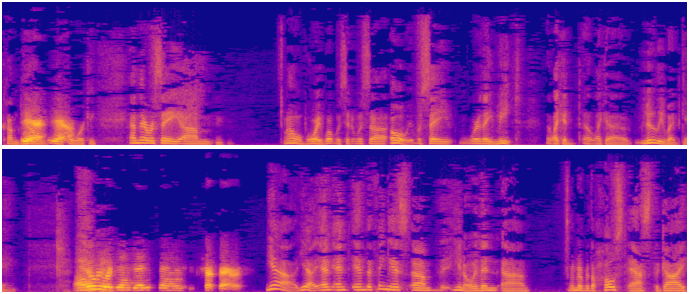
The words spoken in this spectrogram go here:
come down Yeah, yeah. after working. And there was a, um, oh boy, what was it? It was, uh, oh, it was a where they meet, like a uh, like a newlywed game. Oh, again, David saying Chuck Barris? Yeah, yeah, and and and the thing is, um, you know, and then um, I remember the host asked the guy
